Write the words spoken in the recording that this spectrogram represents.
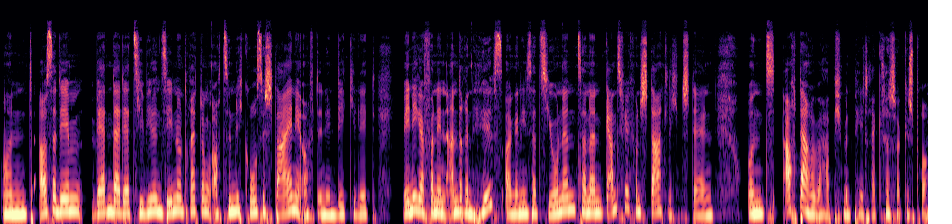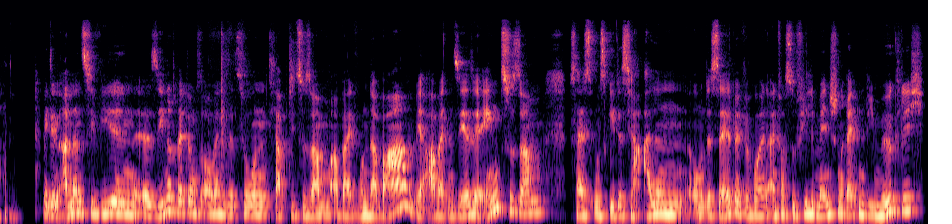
Und außerdem werden da der zivilen Seenotrettung auch ziemlich große Steine oft in den Weg gelegt. Weniger von den anderen Hilfsorganisationen, sondern ganz viel von staatlichen Stellen. Und auch darüber habe ich mit Petra Krischock gesprochen. Mit den anderen zivilen äh, Seenotrettungsorganisationen klappt die Zusammenarbeit wunderbar. Wir arbeiten sehr, sehr eng zusammen. Das heißt, uns geht es ja allen um dasselbe. Wir wollen einfach so viele Menschen retten wie möglich.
